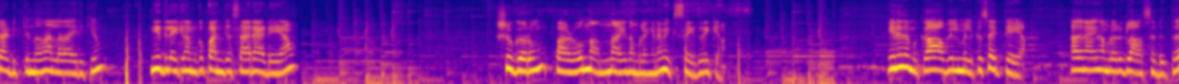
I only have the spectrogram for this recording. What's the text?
കടിക്കുന്നത് നല്ലതായിരിക്കും. ഇനി ഇതിലേക്ക് നമുക്ക് പഞ്ചസാര ആഡ് ചെയ്യാം. ഷുഗറും പഴവും നന്നായി നമ്മളിങ്ങനെ മിക്സ് ചെയ്ത് വെക്കണം. ഇനി നമുക്ക് ആവിൽ മിൽക്ക് സെറ്റ് ചെയ്യാം. അതിനായി നമ്മളൊരു ഗ്ലാസ് എടുത്ത്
